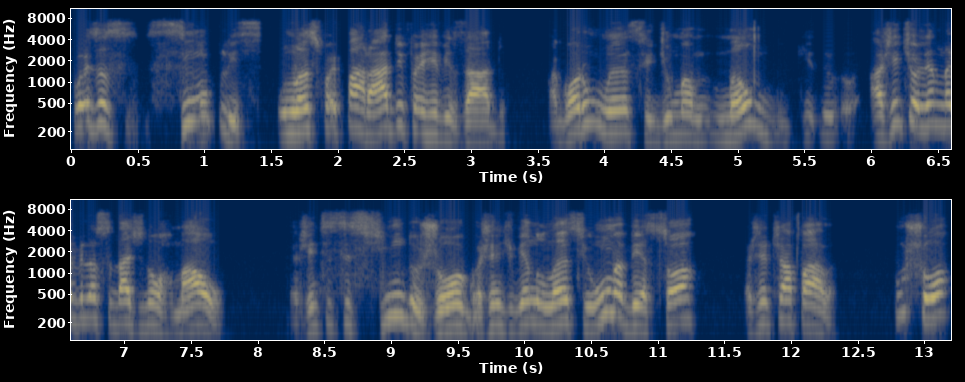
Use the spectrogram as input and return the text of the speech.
coisas simples, o lance foi parado e foi revisado. Agora, um lance de uma mão. Que, a gente olhando na velocidade normal, a gente assistindo o jogo, a gente vendo o lance uma vez só, a gente já fala: puxou.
